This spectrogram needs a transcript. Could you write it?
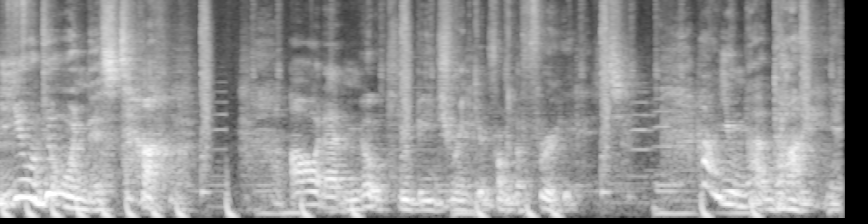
You doing this, Tom. All that milk you be drinking from the fridge. How you not dying?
